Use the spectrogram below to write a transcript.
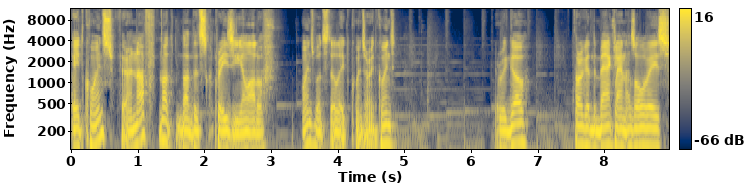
eight coins. Fair enough. Not not that's crazy. A lot of coins, but still eight coins are eight coins. Here we go. Target the backline as always.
